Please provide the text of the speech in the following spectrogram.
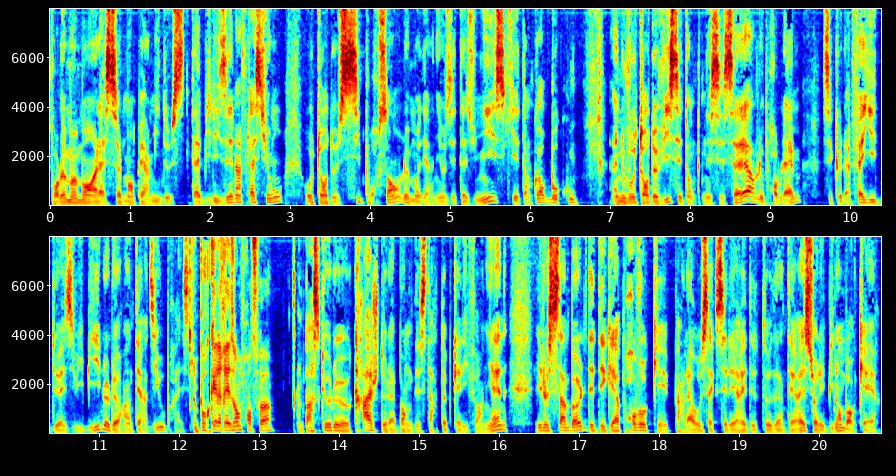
Pour le moment, elle a seulement permis de stabiliser l'inflation autour de 6% le mois dernier aux États-Unis, ce qui est encore beaucoup. Un nouveau tour de vis est donc nécessaire. Le problème, c'est que la faillite de SVB le leur interdit ou presque. Pour quelle raison François? Parce que le crash de la banque des startups californiennes est le symbole des dégâts provoqués par la hausse accélérée des taux d'intérêt sur les bilans bancaires.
